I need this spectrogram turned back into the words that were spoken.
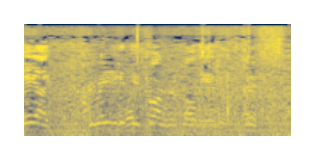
Hey, uh, you ready to get to your car? We're going to follow the ambulance.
